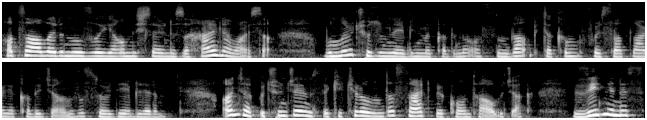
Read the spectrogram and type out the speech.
hatalarınızı, yanlışlarınızı her ne varsa Bunları çözümleyebilmek adına aslında bir takım fırsatlar yakalayacağınızı söyleyebilirim. Ancak 3. evinizdeki Kiron'un da sert bir kontağı olacak. Zihniniz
